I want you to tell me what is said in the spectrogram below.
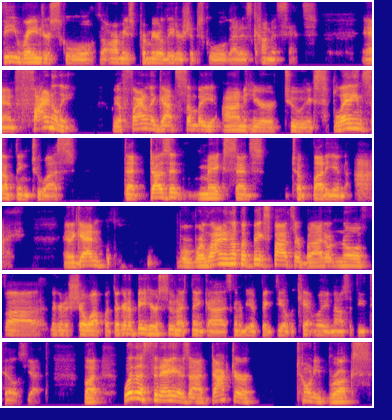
the Ranger School, the Army's premier leadership school, that is common sense. And finally, we have finally got somebody on here to explain something to us that doesn't make sense to Buddy and I. And again, we're, we're lining up a big sponsor, but I don't know if uh, they're going to show up, but they're going to be here soon. I think uh, it's going to be a big deal. We can't really announce the details yet. But with us today is uh, Dr. Tony Brooks.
